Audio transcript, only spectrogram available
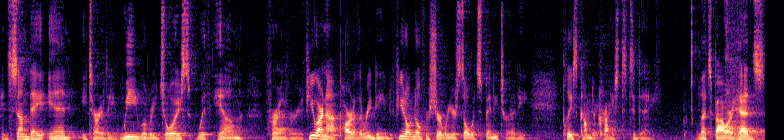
And someday in eternity, we will rejoice with Him forever. If you are not part of the redeemed, if you don't know for sure where your soul would spend eternity, please come to Christ today. Let's bow our heads.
